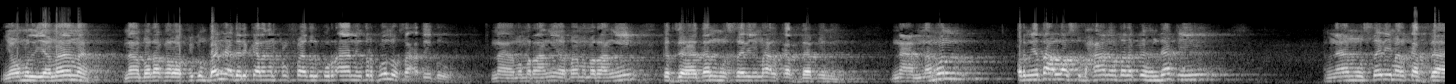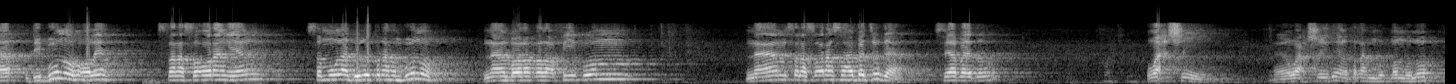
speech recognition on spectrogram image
Yaumul Yamamah. Nah, barakallahu fikum banyak dari kalangan hufadzul Quran yang terbunuh saat itu. Nah, memerangi apa? Memerangi kejahatan Musailimah al-Kadzdzab ini. Nah, namun ternyata Allah Subhanahu wa taala kehendaki nah Musailimah al-Kadzdzab dibunuh oleh salah seorang yang semula dulu pernah membunuh. Nah, barakallahu fikum. Nah, salah seorang sahabat juga. Siapa itu? Wahsy. Nah, Wahsy itu yang pernah membunuh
